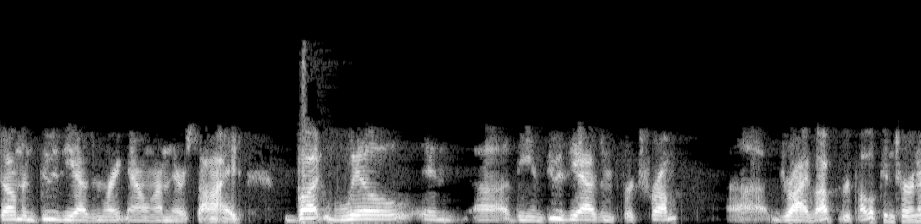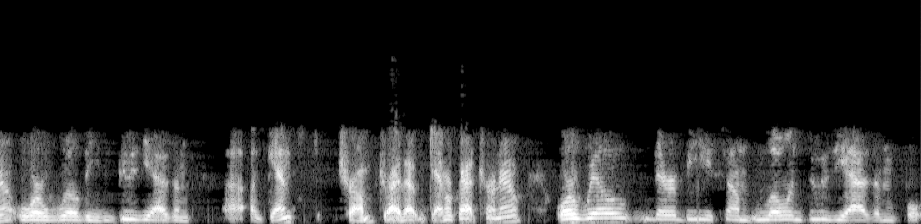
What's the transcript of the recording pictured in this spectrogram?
some enthusiasm right now on their side, but will in, uh, the enthusiasm for Trump uh, drive up Republican turnout, or will the enthusiasm uh, against Trump drive out Democrat turnout? Or will there be some low enthusiasm for,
